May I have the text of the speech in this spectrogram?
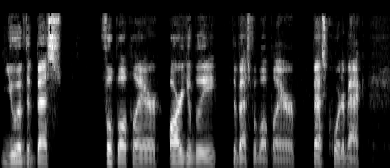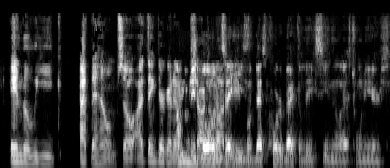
You have the best football player, arguably the best football player, best quarterback in the league at the helm. So I think they're going I'm gonna be shock bold and say he's the best quarterback the league's seen in the last 20 years.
